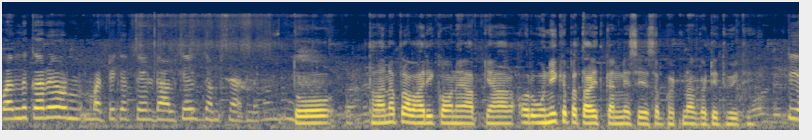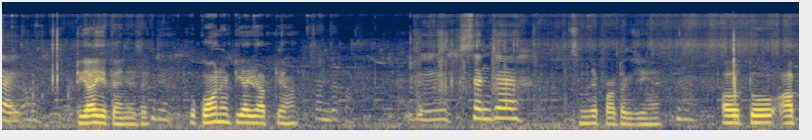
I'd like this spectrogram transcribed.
बंद करे और मट्टी का तेल डाल के एकदम से आग लगा तो थाना प्रभारी कौन है आपके यहाँ और उन्हीं के प्रताड़ित करने से ये सब घटना घटित हुई थी? टीआई को। टीआई के कहने से? जी। तो कौन है टीआई आपके यहाँ? जी संजय। संजय पाठक जी हैं। और तो आप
